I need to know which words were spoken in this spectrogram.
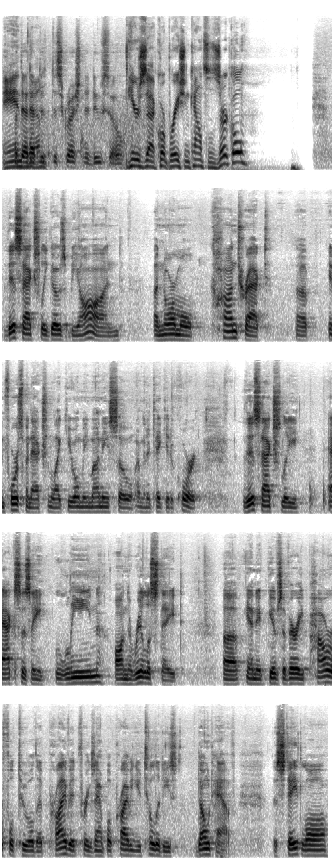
and they'd have um, the discretion to do so. here's uh, Corporation Counsel Zerkle. This actually goes beyond a normal contract uh, enforcement action, like you owe me money, so I'm going to take you to court. This actually acts as a lien on the real estate, uh, and it gives a very powerful tool that private, for example, private utilities don't have. The state law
